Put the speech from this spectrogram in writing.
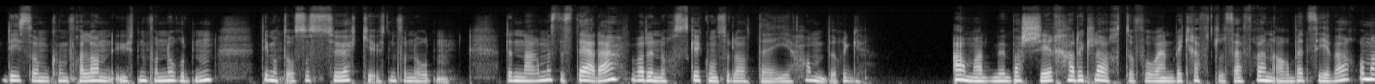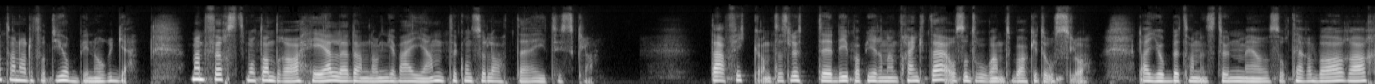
De som kom fra land utenfor Norden, de måtte også søke utenfor Norden. Det nærmeste stedet var det norske konsulatet i Hamburg. Ahmad Mubashir hadde klart å få en bekreftelse fra en arbeidsgiver om at han hadde fått jobb i Norge, men først måtte han dra hele den lange veien til konsulatet i Tyskland. Der fikk han til slutt eh, de papirene han trengte, og så dro han tilbake til Oslo. Der jobbet han en stund med å sortere varer,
